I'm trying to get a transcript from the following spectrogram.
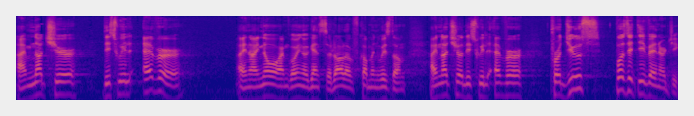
I'm not sure this will ever, and I know I'm going against a lot of common wisdom, I'm not sure this will ever produce positive energy.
